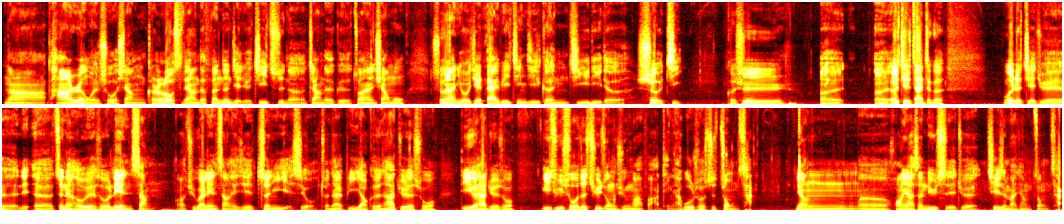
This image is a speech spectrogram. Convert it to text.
那他认为说，像 Cronos 这样的纷争解决机制呢，这样的一个专案项目，虽然有一些代币经济跟激励的设计，可是呃，呃，而且在这个为了解决呃智能合约说链上啊区块链上的一些争议也是有存在必要。可是他觉得说，第一个他觉得说，与其说是去中心化法庭，还不如说是仲裁。像呃黄雅生律师也觉得其实蛮像仲裁。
